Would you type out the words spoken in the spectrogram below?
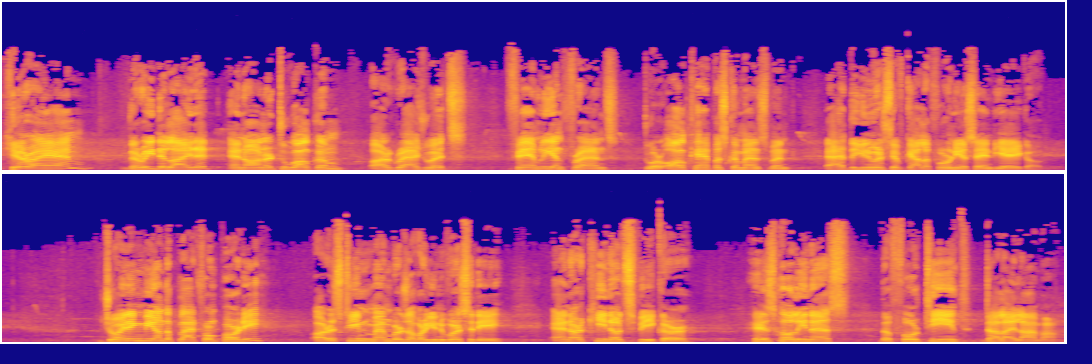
here I am, very delighted and honored to welcome our graduates, family, and friends to our all campus commencement at the University of California, San Diego. Joining me on the platform party are esteemed members of our university and our keynote speaker, His Holiness the 14th Dalai Lama.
